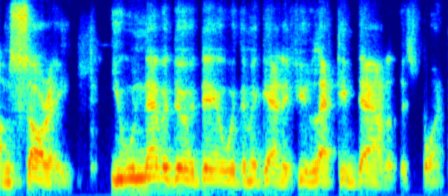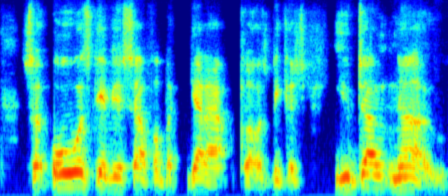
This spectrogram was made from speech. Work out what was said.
I'm sorry, you will never do a deal with him again if you let him down at this point. So always give yourself a get out clause because you don't know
